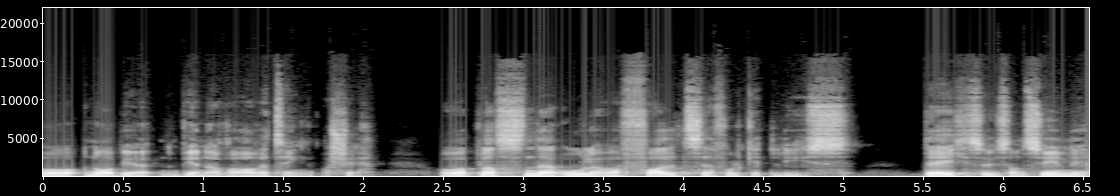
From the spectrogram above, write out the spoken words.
Og nå begynner rare ting å skje. Over plassen der Olav har falt, ser folk et lys. Det er ikke så usannsynlig.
